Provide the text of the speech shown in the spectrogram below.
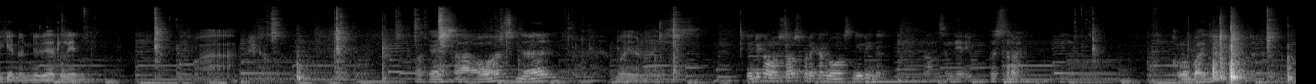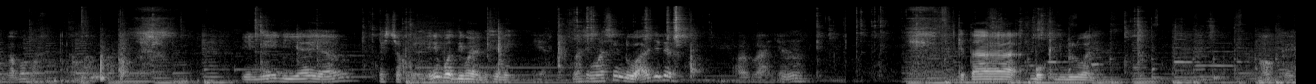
Bikinannya Derlin. Wah, Masya Allah. Pakai saus dan mayones. Jadi kalau saus mereka doang sendiri nggak? doang sendiri Terserah. Kalau banyak nggak apa-apa. Ini dia yang es coknya. Ini buat di mana di sini? iya Masing-masing dua aja deh. kalau dua aja Hmm. Kita booking duluan. Oke.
